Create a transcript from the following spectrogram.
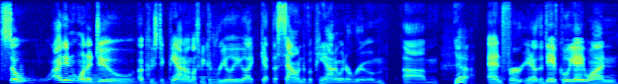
So I didn't want to do acoustic piano unless we could really like get the sound of a piano in a room. Um, Yeah. And for you know the Dave Coulier one,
